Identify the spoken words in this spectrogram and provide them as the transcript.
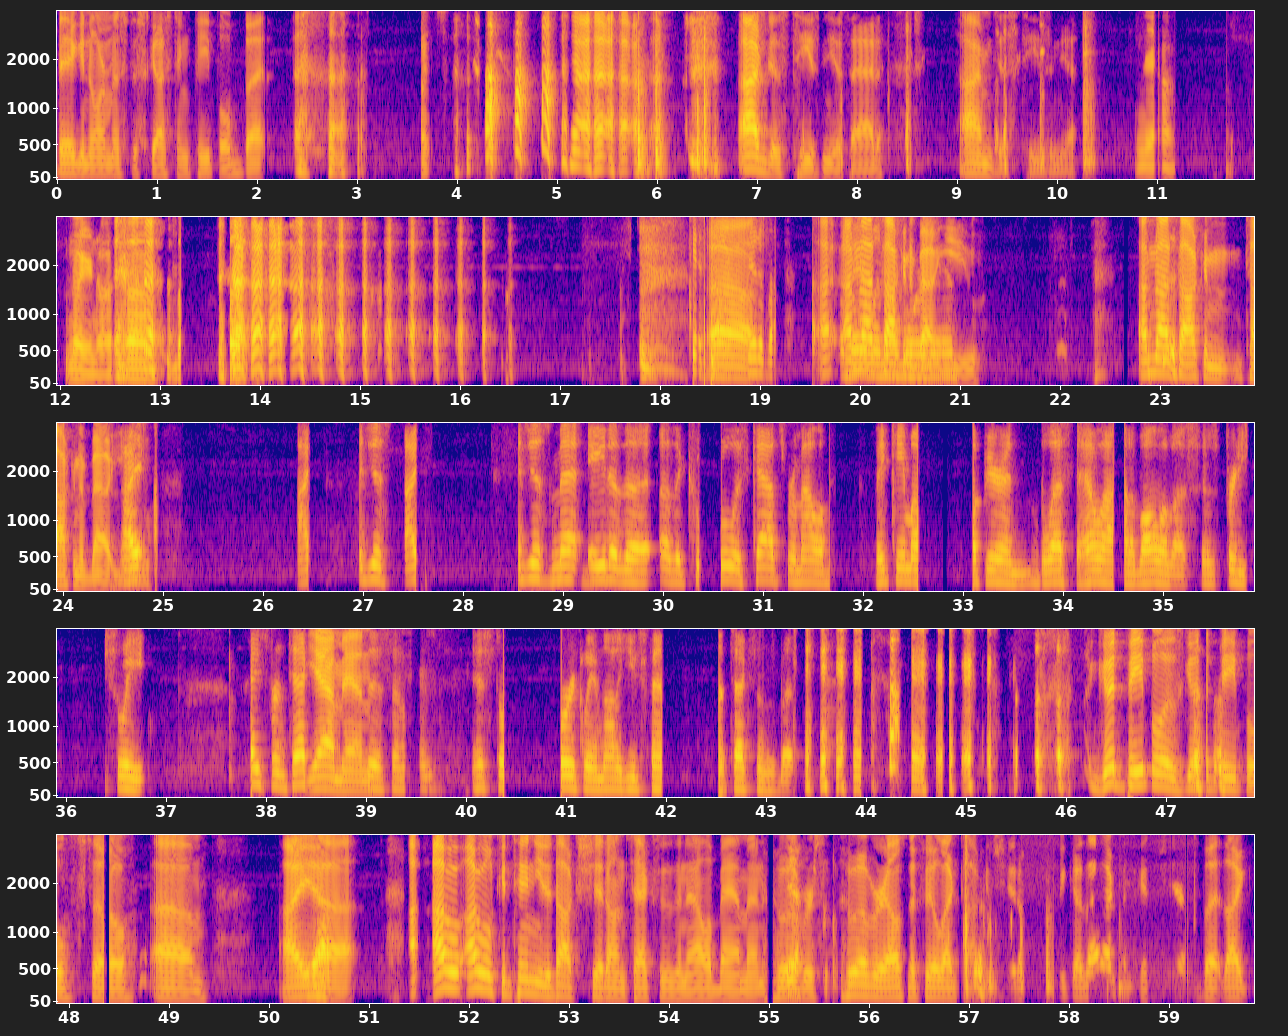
big, enormous, disgusting people, but. I'm just teasing you, Thad. I'm just teasing you. Yeah. No, you're not. Um, but, Can't Uh, I, I'm not talking about you. I'm not talking talking about you. I- I just I, I just met eight of the of the coolest cats from Alabama. They came up up here and blessed the hell out of all of us. It was pretty sweet. Guys from Texas, yeah, man. and historically, I'm not a huge fan of Texans, but Good people is good people. So, um, I Yeah. uh, I, I will- I will continue to talk shit on Texas and Alabama and whoever whoever else I feel like talking shit on because I like talking shit. But like,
